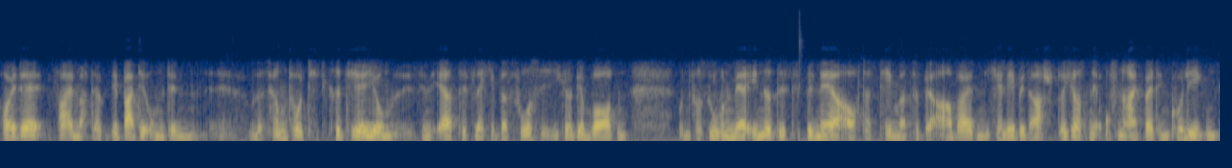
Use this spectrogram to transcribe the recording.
Heute, vor allem nach der Debatte um, den, äh, um das Hirntodkriterium, sind Ärzte vielleicht etwas vorsichtiger geworden und versuchen mehr interdisziplinär auch das Thema zu bearbeiten. Ich erlebe da durchaus eine Offenheit bei den Kollegen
